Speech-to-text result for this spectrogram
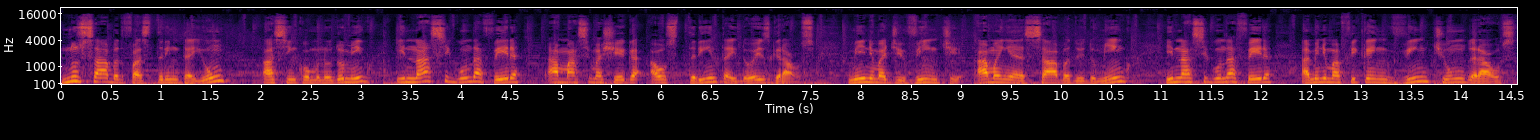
No sábado faz 31, assim como no domingo, e na segunda-feira a máxima chega aos 32 graus. Mínima de 20 amanhã, sábado e domingo, e na segunda-feira a mínima fica em 21 graus.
